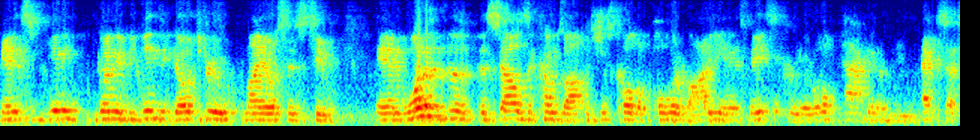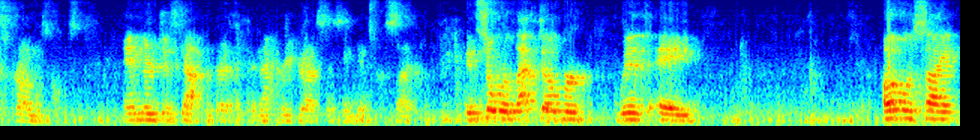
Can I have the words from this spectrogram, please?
And it's beginning, going to begin to go through meiosis two. And one of the, the cells that comes off is just called a polar body, and it's basically a little packet of the excess chromosomes. And they're just gotten rid of, and that regresses and gets recycled. And so we're left over with a oocyte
